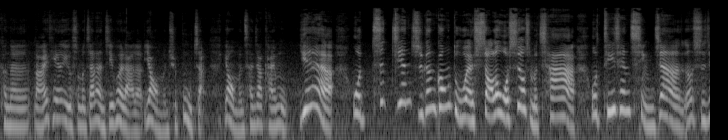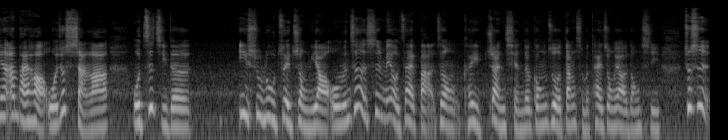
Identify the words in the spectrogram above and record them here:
可能哪一天有什么展览机会来了，要我们去布展，要我们参加开幕，耶、我是兼职跟工读，诶，少了我是有什么差啊？我提前请假，然后时间安排好，我就闪啦。我自己的艺术路最重要。我们真的是没有再把这种可以赚钱的工作当什么太重要的东西，就是。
